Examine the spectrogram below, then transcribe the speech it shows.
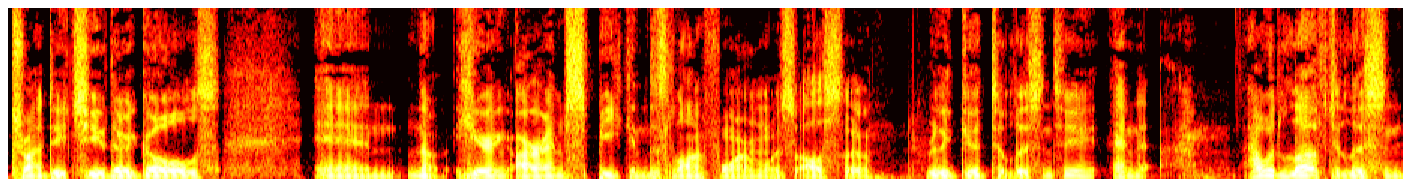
trying to achieve their goals. And no, hearing RM speak in this long form was also really good to listen to. And I would love to listen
